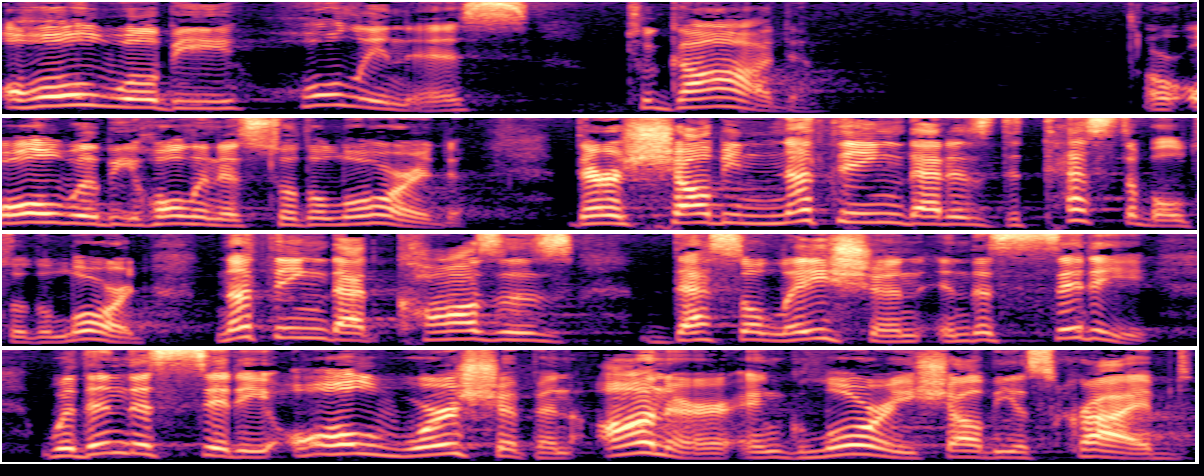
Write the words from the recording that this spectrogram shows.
all will be holiness to God, or all will be holiness to the Lord. There shall be nothing that is detestable to the Lord, nothing that causes desolation in the city. Within the city, all worship and honor and glory shall be ascribed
